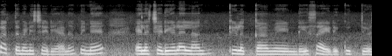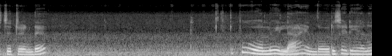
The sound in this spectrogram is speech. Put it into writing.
പത്ത് മണി ചെടിയാണ്. പിന്നെ ഇലച്ചെടികളെല്ലാം കിളുക്കാൻ വേണ്ടി സൈഡിൽ കുത്തി വെച്ചിട്ടുണ്ട്. പൂവൊന്നുമില്ല എന്തോ ഒരു ചെടിയാണ്.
